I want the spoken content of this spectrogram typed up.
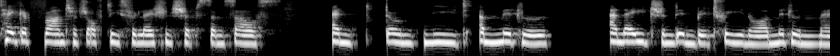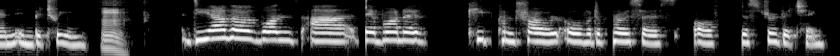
take advantage of these relationships themselves and don't need a middle, an agent in between or a middleman in between. The other ones are they want to keep control over the process of distributing.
